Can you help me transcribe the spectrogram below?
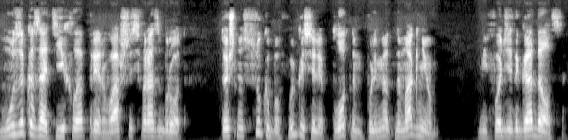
Музыка затихла, прервавшись в разброд. Точно суккубов выкосили плотным пулеметным огнем. Мефодий догадался,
